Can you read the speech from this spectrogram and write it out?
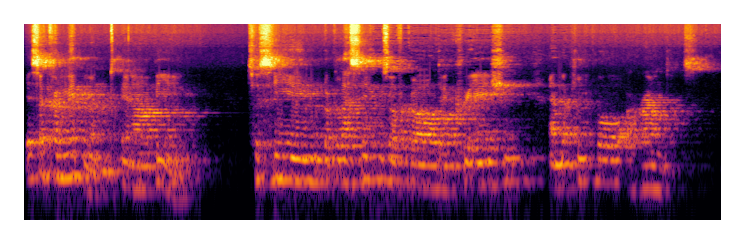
It's a commitment in our being to seeing the blessings of God in creation and the people around us.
